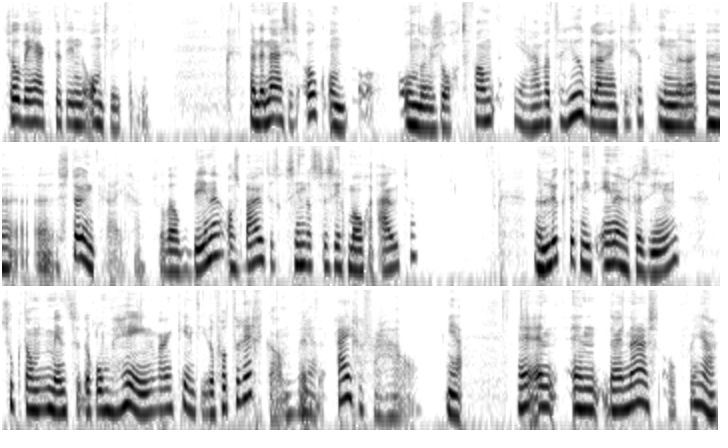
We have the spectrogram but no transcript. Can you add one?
Zo werkt het in de ontwikkeling. Nou, daarnaast is ook on- onderzocht van... Ja, wat heel belangrijk is dat kinderen eh, eh, steun krijgen. Zowel binnen als buiten het gezin dat ze zich mogen uiten. Dan lukt het niet in een gezin. Zoek dan mensen eromheen waar een kind in ieder geval terecht kan. Met Ja. eigen verhaal. Ja. En, en daarnaast ook van ja,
